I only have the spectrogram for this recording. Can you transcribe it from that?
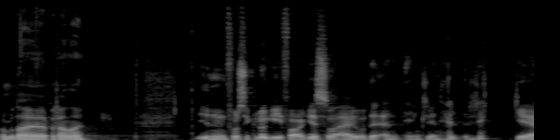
Hva med deg, Per Einar? Innenfor psykologifaget så er jo det en, egentlig en hel rekke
